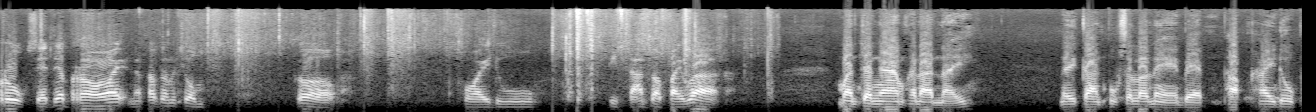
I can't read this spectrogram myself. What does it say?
ปลูกเสร็จเรียบร้อยนะครับท่านผู้ชม ก็คอยดูติดตามต่อไปว่า มันจะงามขนาดไหน ในการปลูกสะระแหน่แบบผักไฮโดรโป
